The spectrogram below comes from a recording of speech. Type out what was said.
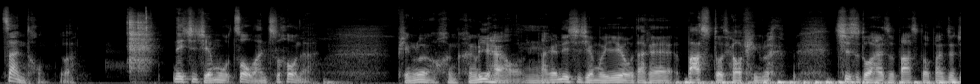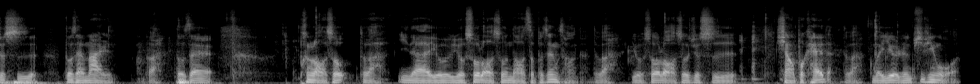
赞同，对吧？那期节目做完之后呢，评论很很厉害哦，大概那期节目也有大概八十多条评论，七十多还是八十多，反正就是都在骂人，对吧？都在。喷老周，对吧？一呢有有说老周脑子不正常的，对吧？有说老周就是想不开的，对吧？那么也有人批评我，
